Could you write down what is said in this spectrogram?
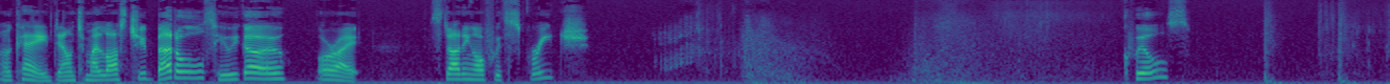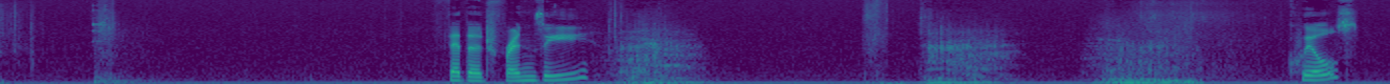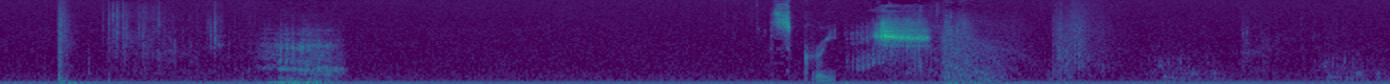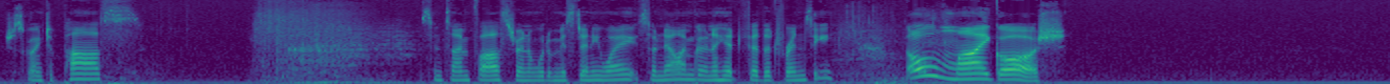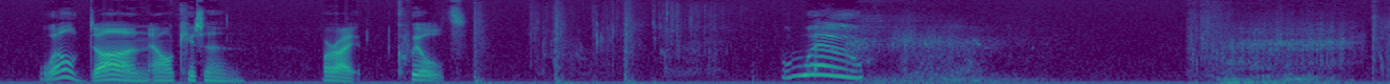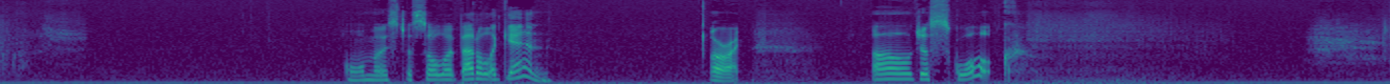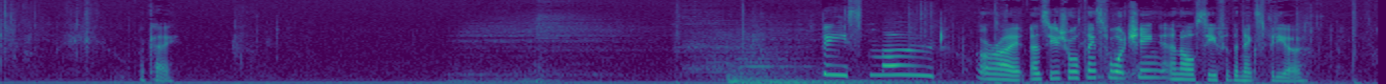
Okay, down to my last two battles. Here we go. Alright. Starting off with Screech. Quills. Feathered Frenzy. Quills. Screech. Just going to pass. Since I'm faster and I would have missed anyway. So now I'm going to hit Feathered Frenzy. Oh my gosh. Well done, owl kitten. Alright, quills. Almost a solo battle again. Alright. I'll just squawk. Okay. Beast mode! Alright, as usual, thanks for watching, and I'll see you for the next video.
